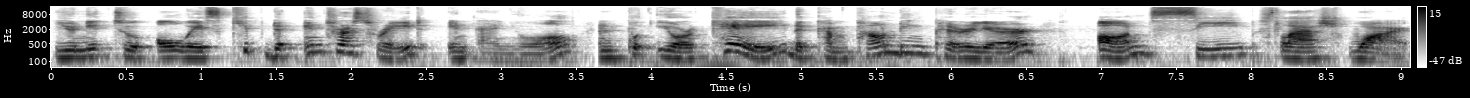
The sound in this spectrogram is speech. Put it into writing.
you need to always keep the interest rate in annual and put your K, the compounding period, on C slash Y.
